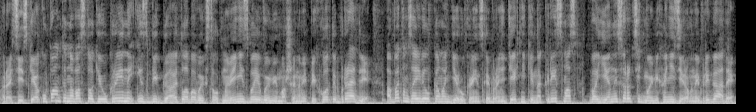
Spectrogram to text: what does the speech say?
Российские оккупанты на востоке Украины избегают лобовых столкновений с боевыми машинами пехоты Брэдли. Об этом заявил командир украинской бронетехники на Крисмас военной 47-й механизированной бригады,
